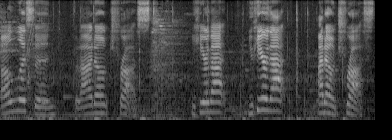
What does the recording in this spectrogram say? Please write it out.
I'll listen, but I don't trust. You hear that? You hear that? I don't trust.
